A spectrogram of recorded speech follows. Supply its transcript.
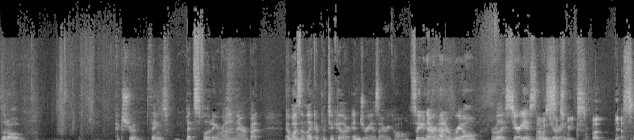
little extra things, bits floating around in there. But It wasn't like a particular injury, as I recall. So you never had a real, a really serious It was injury. six weeks, but yes.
